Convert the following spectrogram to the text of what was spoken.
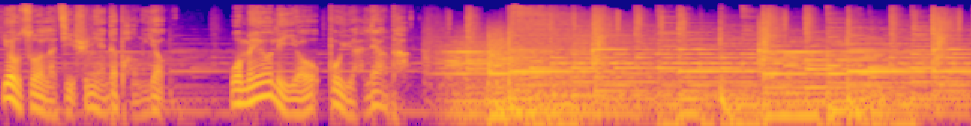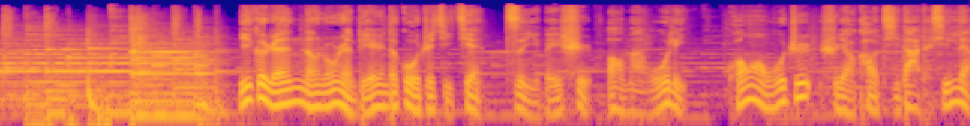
又做了几十年的朋友，我没有理由不原谅他。一个人能容忍别人的固执己见、自以为是、傲慢无礼、狂妄无知，是要靠极大的心量。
